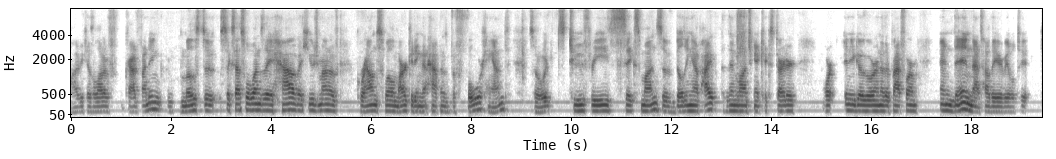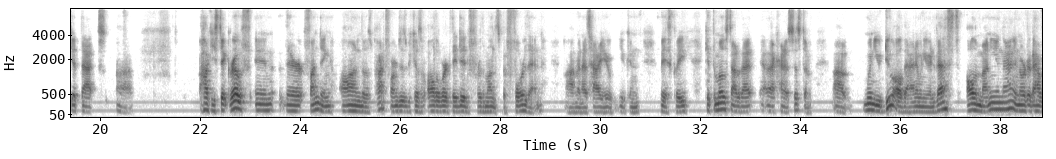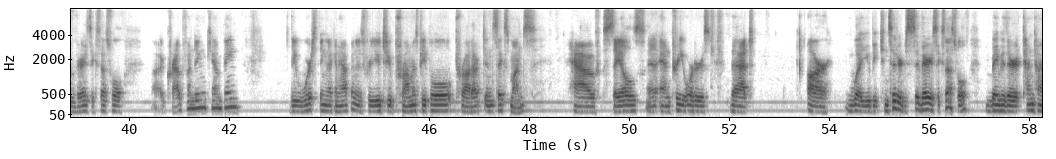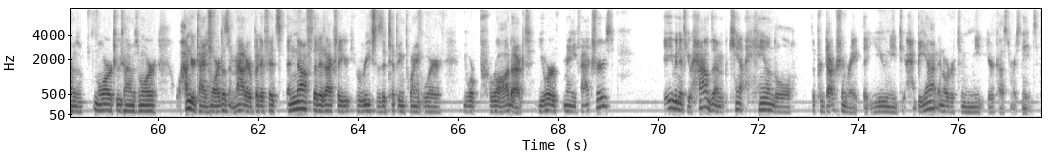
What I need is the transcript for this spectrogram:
Uh, because a lot of crowdfunding, most uh, successful ones, they have a huge amount of groundswell marketing that happens beforehand. So it's two, three, six months of building up hype, then launching a Kickstarter or Indiegogo or another platform, and then that's how they are able to get that uh, hockey stick growth in their funding on those platforms is because of all the work they did for the months before then. Um, and that's how you you can basically get the most out of that that kind of system. Uh, when you do all that and when you invest all the money in that in order to have a very successful uh, crowdfunding campaign the worst thing that can happen is for you to promise people product in six months, have sales and, and pre-orders that are what you'd be considered very successful. Maybe they're 10 times more, two times more, 100 times more, it doesn't matter. But if it's enough that it actually reaches a tipping point where your product, your manufacturers, even if you have them, can't handle the production rate that you need to be at in order to meet your customers' needs.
